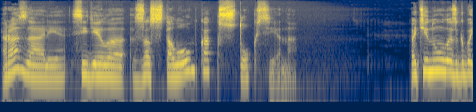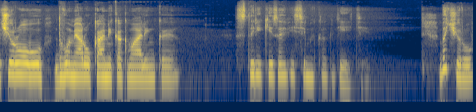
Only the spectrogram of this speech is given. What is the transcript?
Розалия сидела за столом, как сток сена. Потянулась к Бочарову двумя руками, как маленькая. Старики зависимы, как дети. Бочаров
